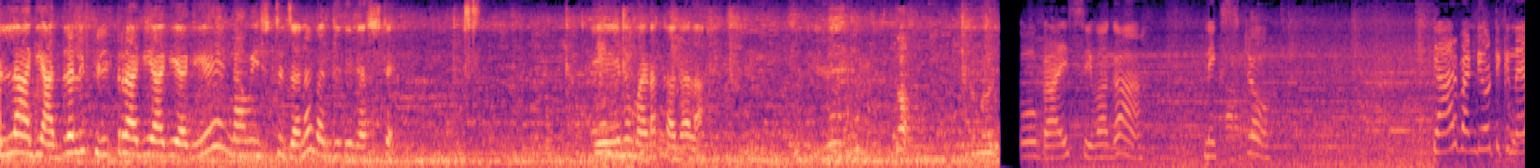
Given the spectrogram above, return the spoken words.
ಎಲ್ಲ ಆಗಿ ಅದರಲ್ಲಿ ಫಿಲ್ಟರ್ ಆಗಿ ಆಗಿ ಆಗಿ ನಾವು ಇಷ್ಟು ಜನ ಬಂದಿದ್ದೀವಿ ಅಷ್ಟೇ. ಏನು ಮಾಡೋಕ್ಕಾಗಲ್ಲ. ಗಾಯ್ಸ್ ಇವಾಗ ನೆಕ್ಸ್ಟ್ ಯಾರು ಬಂಡಿ ಓಟಿಕ್ನೆ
